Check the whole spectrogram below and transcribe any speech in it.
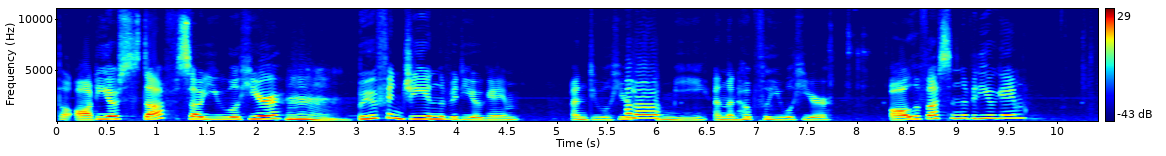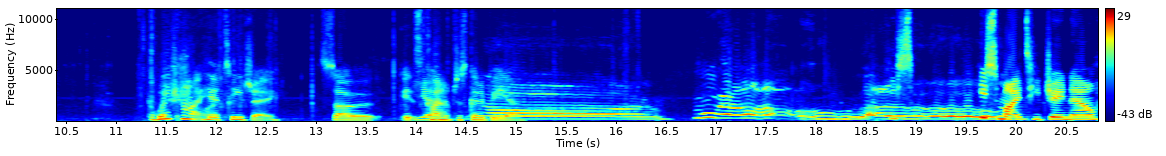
the audio stuff. So you will hear mm. Boof and G in the video game, and you will hear Hello. me, and then hopefully you will hear all of us in the video game. We Question can't hear. TJ, so it's Yeah. kind of just going to be a. He's, he's my TJ now.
